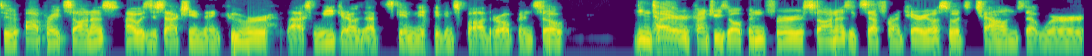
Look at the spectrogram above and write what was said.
to operate saunas. I was just actually in Vancouver last week and I was at the Scandinavian Spa. They're open. So the entire country is open for saunas except for Ontario. So it's a challenge that we're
